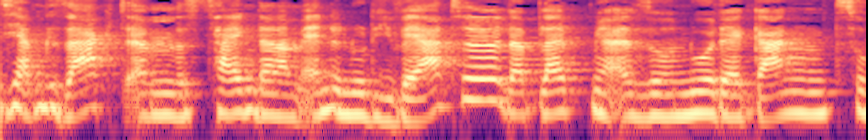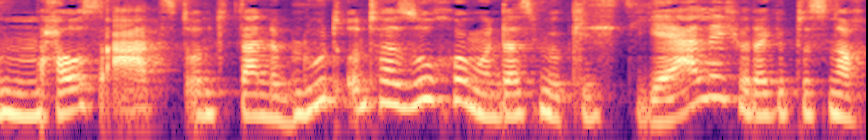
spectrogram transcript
Sie haben gesagt, ähm, das zeigen dann am Ende nur die Werte. Da bleibt mir also nur der Gang zum Hausarzt und dann eine Blutuntersuchung und das möglichst jährlich. Oder gibt es noch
